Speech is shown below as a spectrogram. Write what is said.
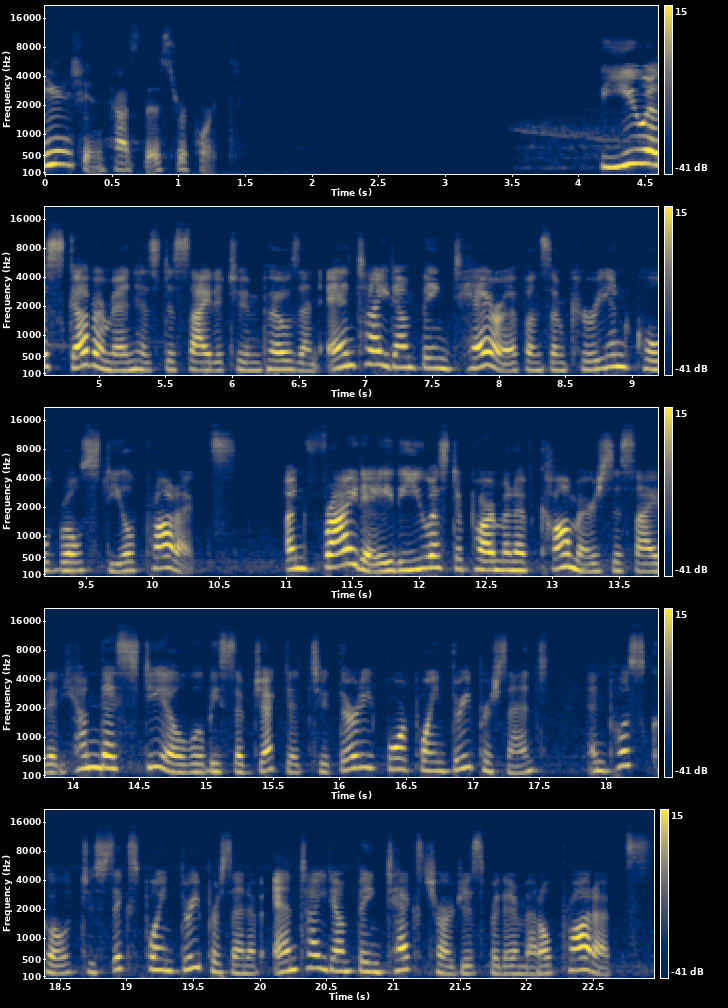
Lee Yun-shin has this report. The U.S. government has decided to impose an anti-dumping tariff on some Korean cold-rolled steel products. On Friday, the U.S. Department of Commerce decided Hyundai Steel will be subjected to 34.3% and POSCO to 6.3% of anti-dumping tax charges for their metal products.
